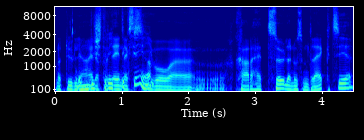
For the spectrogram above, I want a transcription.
natürlich einer von denen gewesen, ja. wo, äh, Karren hat sollen aus dem Dreck ziehen.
